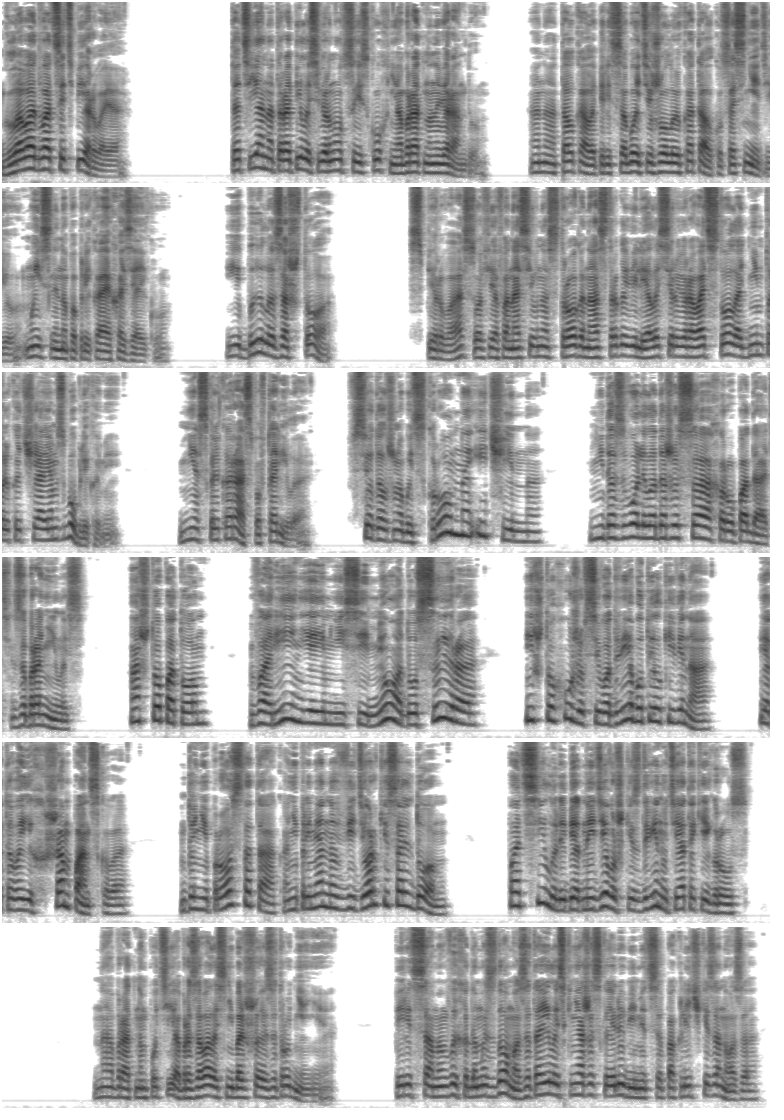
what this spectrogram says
Глава двадцать первая. Татьяна торопилась вернуться из кухни обратно на веранду. Она толкала перед собой тяжелую каталку со снедью, мысленно попрекая хозяйку. И было за что. Сперва Софья Афанасьевна строго-настрого велела сервировать стол одним только чаем с бубликами. Несколько раз повторила. Все должно быть скромно и чинно. Не дозволила даже сахару подать, забронилась. А что потом? Варенье им неси, меду, сыра. И что хуже всего, две бутылки вина. Этого их шампанского. Да не просто так, а непременно в ведерке со льдом. Под силу ли бедной девушке сдвинуть я таки груз? На обратном пути образовалось небольшое затруднение. Перед самым выходом из дома затаилась княжеская любимица по кличке Заноза.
